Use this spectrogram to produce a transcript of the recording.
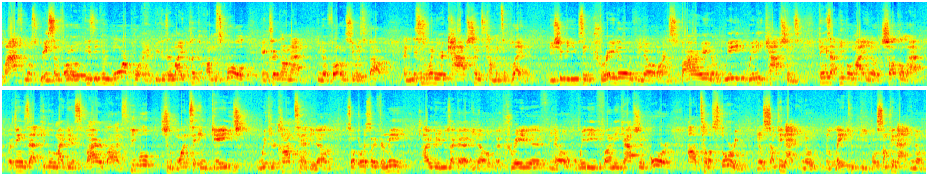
last, most recent photo is even more important because they might click on the scroll and click on that, you know, photo and see what it's about. And this is when your captions come into play. You should be using creative, you know, or inspiring or witty, witty captions, things that people might, you know, chuckle at, or things that people might get inspired by. Like people should want to engage with your content, you know. So personally, for me, I either use like a, you know, a creative, you know, witty, funny caption, or uh, tell a story, you know, something that you know relates with people, something that you know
